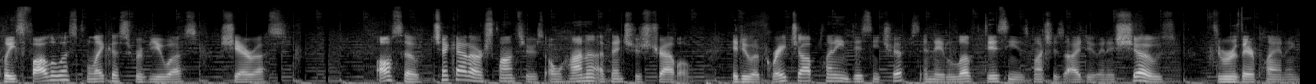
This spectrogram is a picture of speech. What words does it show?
Please follow us, like us, review us, share us. Also, check out our sponsors, Ohana Adventures Travel. They do a great job planning Disney trips and they love Disney as much as I do, and it shows through their planning.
